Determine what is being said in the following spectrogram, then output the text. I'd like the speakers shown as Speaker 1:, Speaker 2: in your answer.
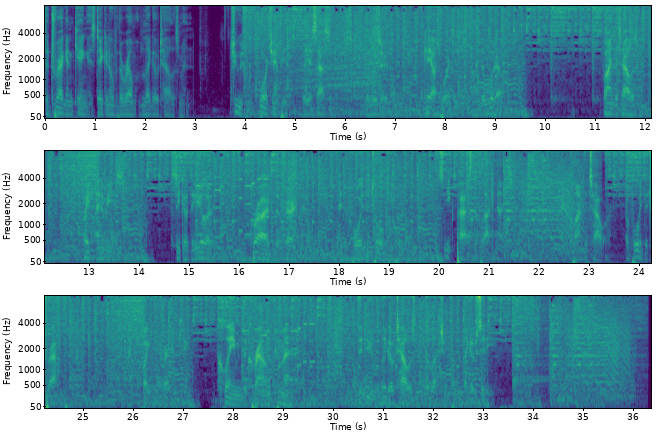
Speaker 1: The Dragon King has taken over the realm of Lego Talisman. Choose from four champions the Assassin, the Wizard, the Chaos Warrior, and the Wood Elf. Find the Talisman, fight enemies, seek out the healer, bribe the ferryman, and avoid the tollkeeper. Sneak past the Black Knight, and climb the tower. Avoid the trap, and fight the Dragon King. Claim the Crown of Command. The new LEGO Talisman collection from LEGO City.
